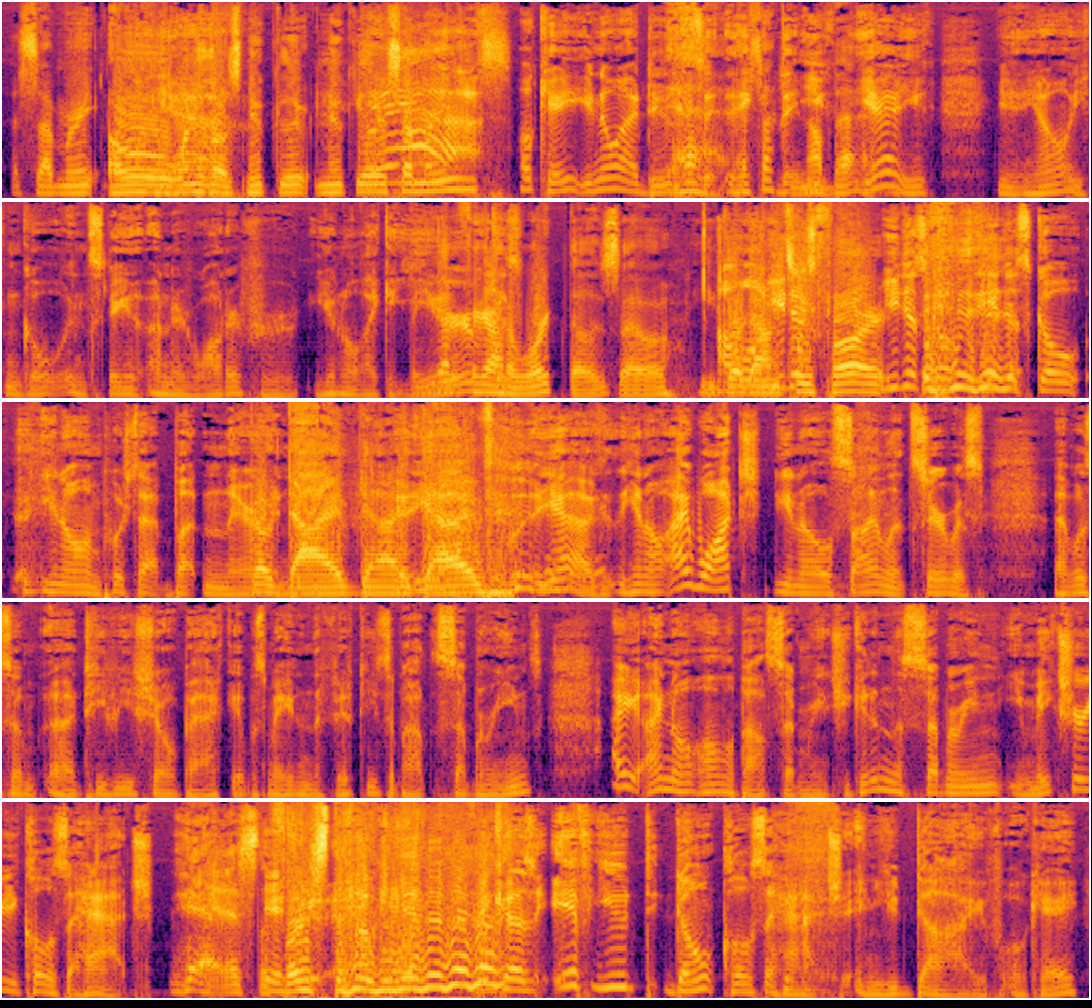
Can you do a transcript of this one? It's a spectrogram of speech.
A submarine. Oh, oh one Yeah. of those nuclear nuclear Yeah. submarines. Okay, you know what I do? Yeah, They- that's actually you- not bad. Yeah, you, you you know you can go and stay underwater for you know like a But you year. gotta figure out how to work those, though. You go Oh, down you too just, far. You just go. You just go. You know, and push that button there. Go you- dive, dive, yeah, dive. yeah, you know, I watched. You know, Silent Service. That was a, a TV show back. It was made in the fifties about submarines. I I know all about submarines. You get in the submarine. You make sure you close the hatch. Yeah, that's the If first you- thing. okay, because if you don't close the hatch and you dive, okay,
